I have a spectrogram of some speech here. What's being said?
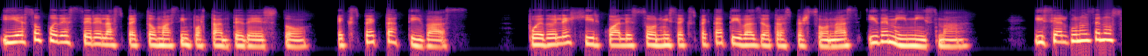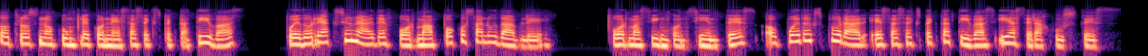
Y eso puede ser el aspecto más importante de esto, expectativas. Puedo elegir cuáles son mis expectativas de otras personas y de mí misma. Y si algunos de nosotros no cumple con esas expectativas, puedo reaccionar de forma poco saludable, formas inconscientes, o puedo explorar esas expectativas y hacer ajustes.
